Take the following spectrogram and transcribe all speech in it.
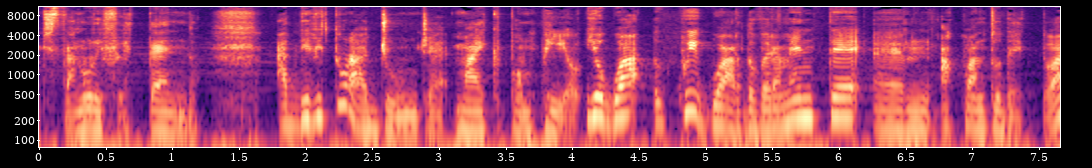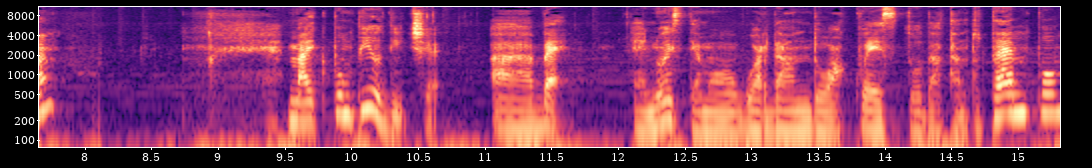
ci stanno riflettendo. Addirittura aggiunge Mike Pompeo, io gua- qui guardo veramente ehm, a quanto detto. Eh? Mike Pompeo dice, uh, beh, eh, noi stiamo guardando a questo da tanto tempo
